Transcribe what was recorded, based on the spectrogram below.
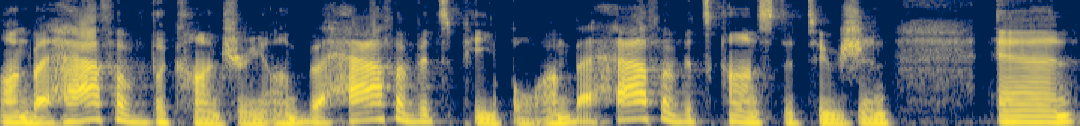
on behalf of the country, on behalf of its people, on behalf of its constitution. And,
